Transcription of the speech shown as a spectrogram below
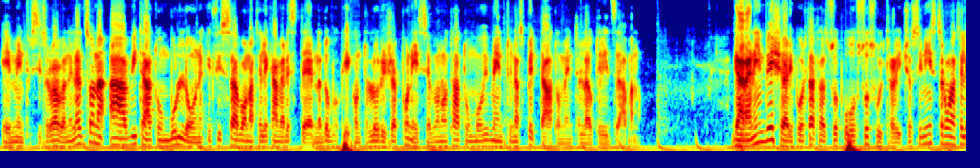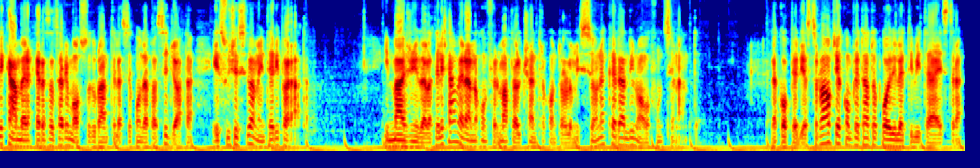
e, mentre si trovava nella zona, ha avvitato un bullone che fissava una telecamera esterna dopo che i controllori giapponesi avevano notato un movimento inaspettato mentre la utilizzavano. Garan invece ha riportato al suo posto, sul traliccio sinistro, una telecamera che era stata rimossa durante la seconda passeggiata e successivamente riparata. Immagini dalla telecamera hanno confermato al centro controllo missione che era di nuovo funzionante. La coppia di astronauti ha completato poi delle attività extra,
